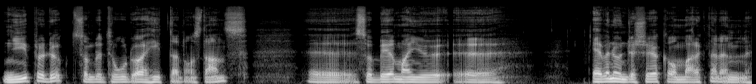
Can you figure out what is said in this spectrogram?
ny produkt som du tror du har hittat någonstans, eh, så bör man ju eh, även undersöka om marknaden,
